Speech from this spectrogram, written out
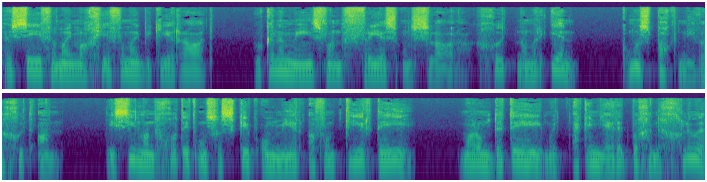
Nou sê vir my, mag gee vir my 'n bietjie raad. Hoe kan 'n mens van vrees ontslaa raak? Goed, nommer 1. Kom ons pak nuwe goed aan. Jy sien want God het ons geskep om meer avontuur te hê. Maar om dit te hê, moet ek en jy dit begin glo.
